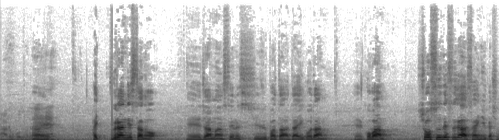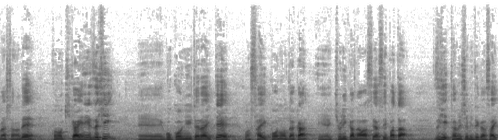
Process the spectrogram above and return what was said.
ーなるほどね、はい。はい。グランディスタの、えージャーマンステンレスシールパター第5弾、えー5番少数ですが再入荷しましたのでこの機会にぜひ、えーご購入いただいてこの最高の打感、えー距離感の合わせやすいパターぜひ試してみてください。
